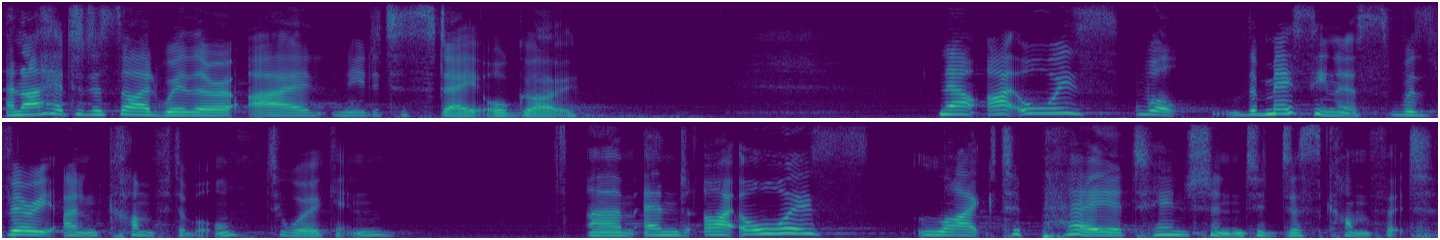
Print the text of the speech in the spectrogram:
And I had to decide whether I needed to stay or go. Now, I always, well, the messiness was very uncomfortable to work in um, and I always like to pay attention to discomfort.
